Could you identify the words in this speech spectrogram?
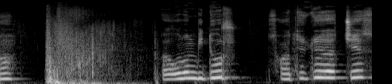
Ah. Ya oğlum bir dur. Saati düzelteceğiz.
